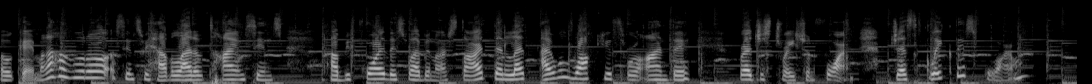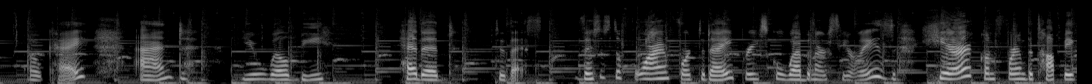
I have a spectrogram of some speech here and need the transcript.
Okay, mga kaguro, since we have a lot of time since uh, before this webinar start, then let I will walk you through on the registration form. Just click this form, okay, and you will be headed to this. This is the form for today preschool webinar series. Here, confirm the topic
